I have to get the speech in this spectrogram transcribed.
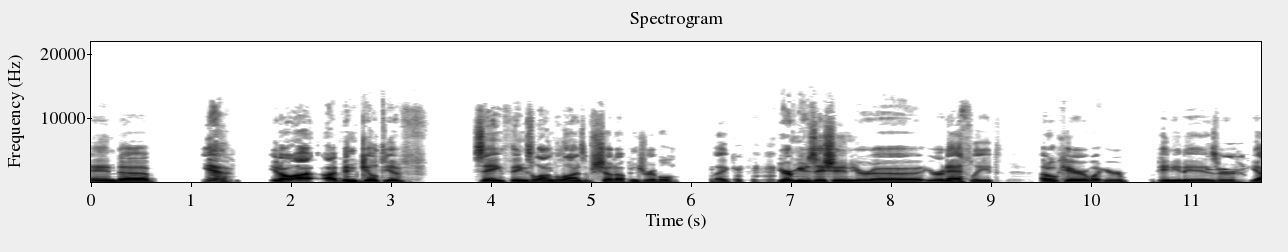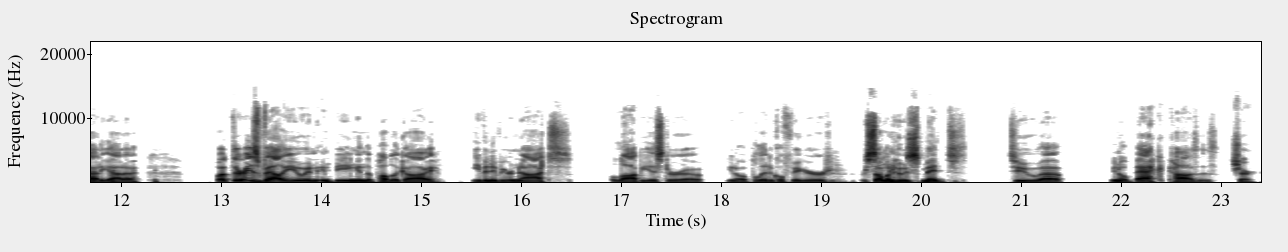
And uh yeah, you know, I, I've been guilty of saying things along the lines of shut up and dribble. Like you're a musician, you're a you're an athlete. I don't care what your opinion is or yada yada. but there is value in, in being in the public eye even if you're not a lobbyist or a you know a political figure or someone who's meant to uh, you know back causes. Sure,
